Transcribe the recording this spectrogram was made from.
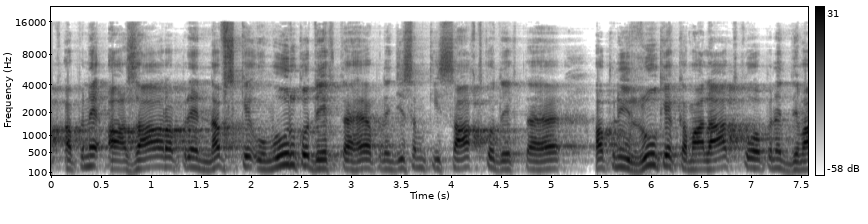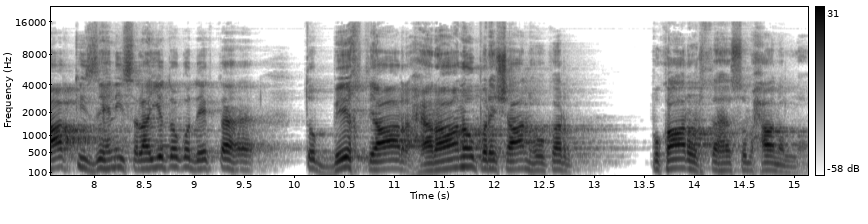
اپنے آزار، اپنے نفس کے امور کو دیکھتا ہے، اپنے جسم کی ساخت کو دیکھتا ہے، اپنی روح کے کمالات کو، اپنے دماغ کی ذہنی صلاحیتوں کو دیکھتا ہے تو بے اختیار حیران و پریشان ہو کر پکار اٹھتا ہے، سبحان اللہ۔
